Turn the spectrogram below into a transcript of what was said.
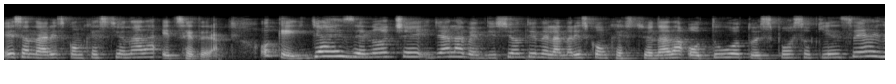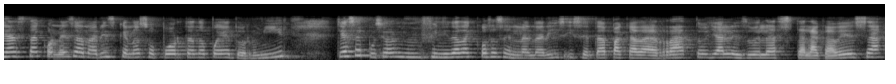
esa nariz congestionada, etc. Ok, ya es de noche, ya la bendición tiene la nariz congestionada o tú o tu esposo, quien sea, ya está con esa nariz que no soporta, no puede dormir, ya se pusieron infinidad de cosas en la nariz y se tapa cada rato, ya les duele hasta la cabeza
